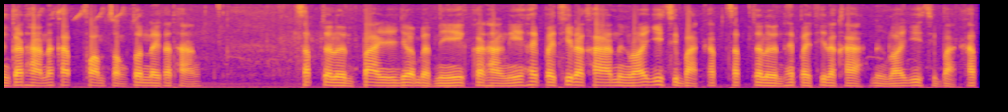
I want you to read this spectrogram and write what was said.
1 กระถางนะครับ ฟอร์ม 2 ต้นในกระถางทรัพย์เจริญป้ายเยอะๆแบบนี้กระถางนี้ให้ไปที่ราคา 120 บาทครับทรัพย์เจริญให้ไปที่ราคา 120 บาทครับ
